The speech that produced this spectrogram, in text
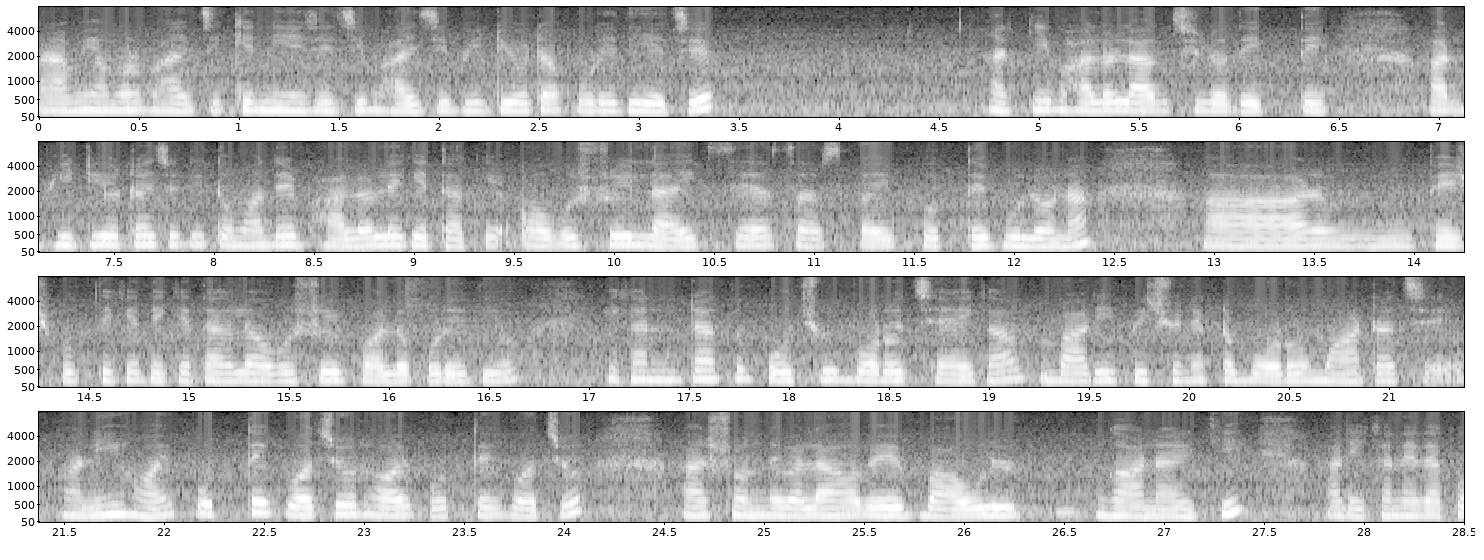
আর আমি আমার ভাইজিকে নিয়ে এসেছি। ভাইজি ভিডিওটা করে দিয়েছে। আর কি ভালো লাগছিল দেখতে। আর ভিডিওটা যদি তোমাদের ভালো লেগে থাকে, অবশ্যই লাইক শেয়ার সাবস্ক্রাইব করতে ভুলো না। আর ফেসবুক থেকে দেখে থাকলে অবশ্যই ফলো করে দিও। এখানটা তো প্রচুর বড় জায়গা। বাড়ির পিছনে একটা বড় মাঠ আছে, ওখানেই হয়। প্রত্যেক বছর হয়, প্রত্যেক বছর। আর সন্ধেবেলা হবে বাউল গান আর কি। আর এখানে দেখো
